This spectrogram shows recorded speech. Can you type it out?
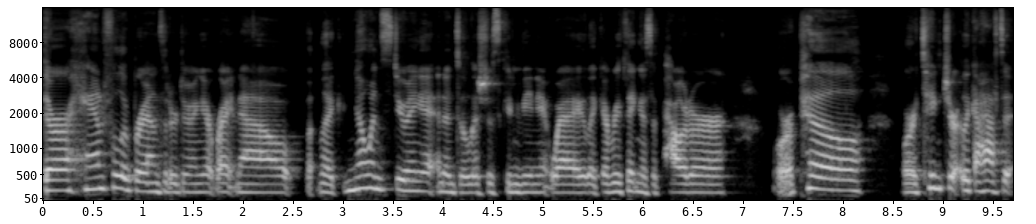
There are a handful of brands that are doing it right now, but like no one's doing it in a delicious, convenient way. Like everything is a powder or a pill or a tincture. Like I have to,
